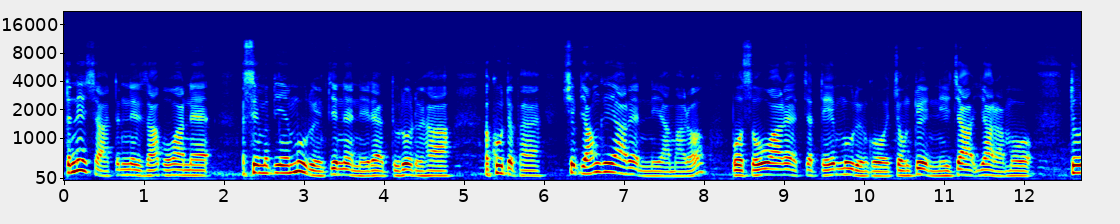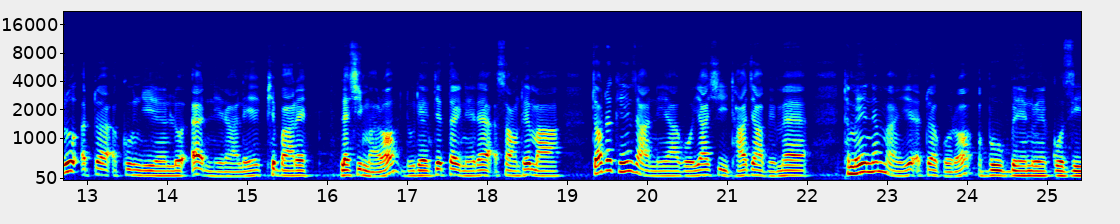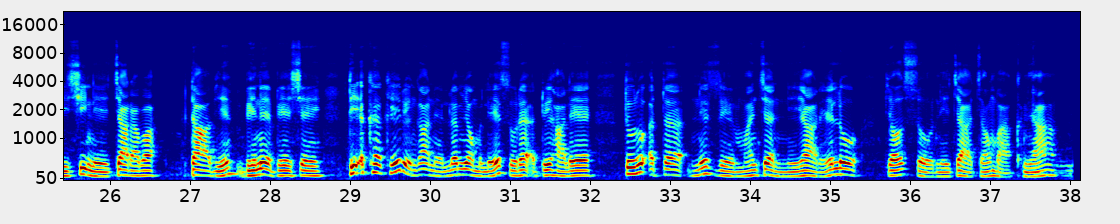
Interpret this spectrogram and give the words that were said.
တ်တဲ့စိတ်တော့တပိရှိတာဘုကတဲ့ခုမှနောက်ထဲလာပြီးဘုံချိုင်ဘုံချစီကပါလေဇာထိုင်ဘရငူဆိုင်ပြီးချောဘောတဲ့အိပိုင်ကြီးနင်းလာဘလာမတငူဇာနီတိလောပလေးကိုတိုက်ကိုပြေကိုဒိုလွဲကိုဥဒိုကိုပရက်ရှင်ငကိုကလေးကမှစစ်ဘေးရှောင်ဆိုတဲ့စခန်းမှာတနစ်ရှာတနစ်စားဘဝနဲ့အစင်မပြေမှုတွင် ပြည့်နေနေတဲ့သူတို့တွင်ဟာအခုတပံရှစ်ပြောင်းခဲ့ရတဲ့နေရာမှာတော့ပိုဆိုးဝါးတဲ့ကြက်တဲမှုတွင်ကိုကြုံတွေ့နေကြရတာမို့သူတို့အတွက်အကူအညီရင်လိုအပ်နေတာလည်းဖြစ်ပါတယ်လက်ရှိမှာတော့လူတင်ပြစ်တိုက်နေတဲ့အဆောင်ထဲမှာကြောက်တကင်းစာနေရာကိုရရှိထားကြပေမဲ့ထမင်းနှမှန်ရဲ့အတွက်ကိုတော့အပူပင်တွေကိုစီရှိနေကြတာပါ ဒါအပြင်ဘင်းနဲ့ဘေးရှိန်ဒီအခက်ခဲတွေကနေလွတ်မြောက်မလဲဆိုတဲ့အတွေးဟာလဲသူတို့အတက်နေ့စဉ်မှန်းချက်နေရတယ်လို့ပြောဆိုနေကြကြောင်းပါခင်ဗျာ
